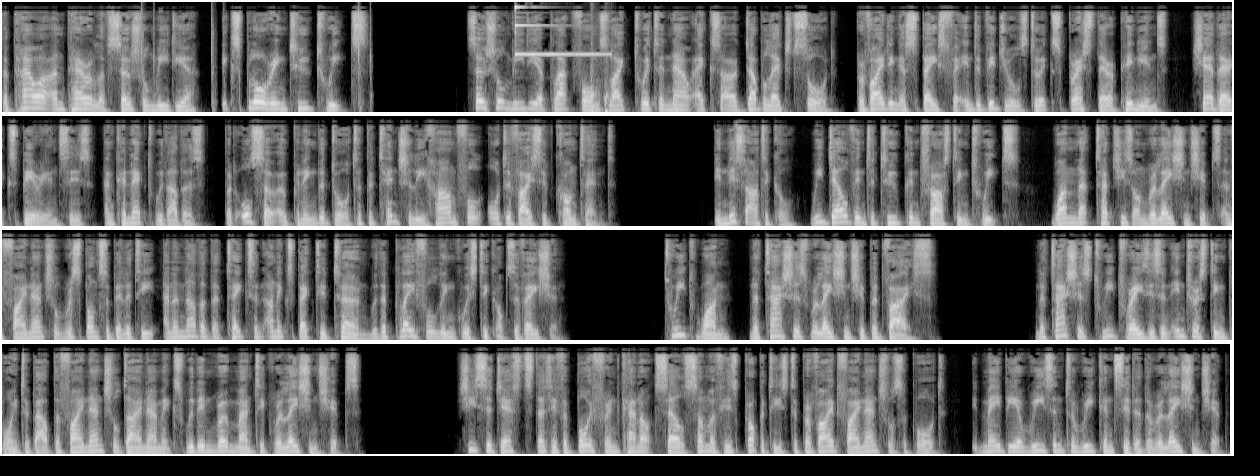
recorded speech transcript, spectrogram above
The Power and Peril of Social Media, Exploring Two Tweets. Social media platforms like Twitter now X are a double-edged sword, providing a space for individuals to express their opinions, share their experiences, and connect with others, but also opening the door to potentially harmful or divisive content. In this article, we delve into two contrasting tweets, one that touches on relationships and financial responsibility and another that takes an unexpected turn with a playful linguistic observation. Tweet 1 Natasha's Relationship Advice Natasha's tweet raises an interesting point about the financial dynamics within romantic relationships. She suggests that if a boyfriend cannot sell some of his properties to provide financial support, it may be a reason to reconsider the relationship.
